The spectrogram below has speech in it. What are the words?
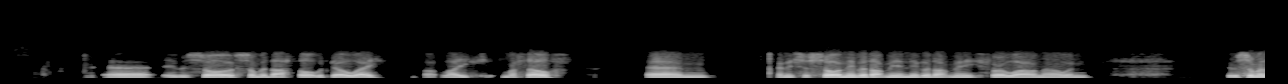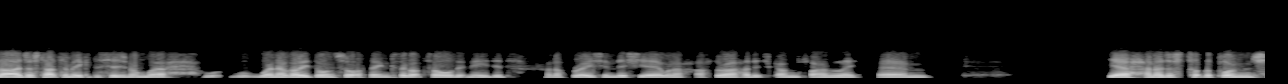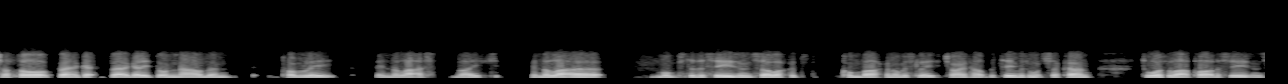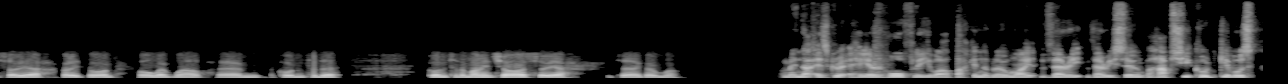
Uh, it was sort of something that I thought would go away, like myself. Um, and it's just sort of niggled at me and niggled at me for a while now, and it was something that I just had to make a decision on where when I got it done, sort of thing, because I got told it needed an operation this year when I after I had it scanned finally. Um, yeah, and I just took the plunge. I thought better get better get it done now than probably in the latter like in the latter months of the season, so I could come back and obviously try and help the team as much as I can towards the latter part of the season. So yeah, I got it done. All went well um, according to the according to the man in charge. So yeah, it's uh, going well. I mean, that is great to hear, and hopefully you are back in the blue might very, very soon. Perhaps you could give us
